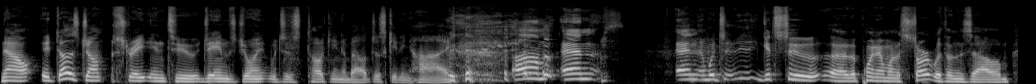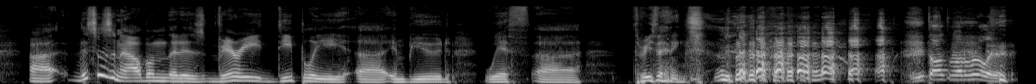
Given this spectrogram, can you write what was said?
Now, it does jump straight into James Joint, which is talking about just getting high. um, and and which gets to uh, the point I want to start with on this album. Uh, this is an album that is very deeply uh, imbued with uh, three things: We talked about it earlier.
